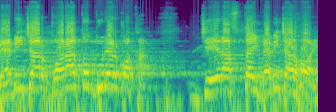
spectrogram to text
ব্যভিচার করা তো দূরের কথা। যে রাস্তায় ব্যবিচার হয়,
